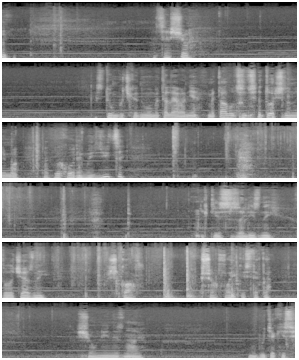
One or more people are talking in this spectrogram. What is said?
А це що? Якась тумбочка, думаю, металева. Ні, металу тут вже точно нема. Так, виходимо звідси. Якийсь залізний, величезний шкаф. Шафа якась така. Що в ній не знаю. Мабуть, якісь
